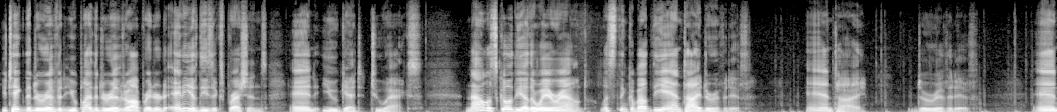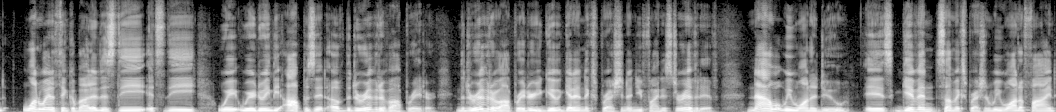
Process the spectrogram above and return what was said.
you take the derivative, you apply the derivative operator to any of these expressions, and you get 2x. Now let's go the other way around. Let's think about the antiderivative. Antiderivative. And one way to think about it is the it's the we, we're doing the opposite of the derivative operator. In the derivative operator, you give get an expression and you find its derivative. Now what we want to do is given some expression, we want to find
